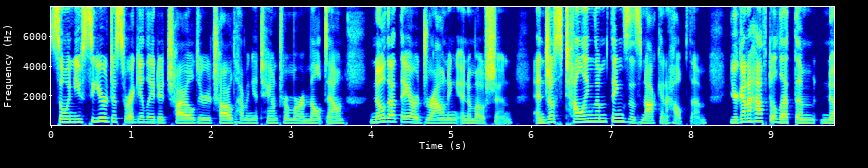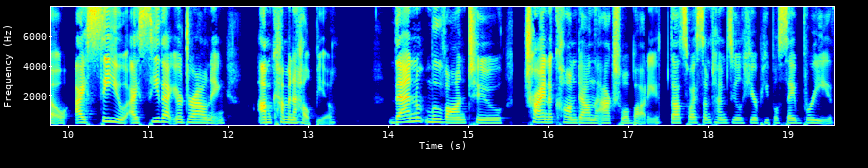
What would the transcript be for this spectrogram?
So when you see your dysregulated child or your child having a tantrum or a meltdown, know that they are drowning in emotion. And just telling them things is not going to help them. You're going to have to let them know, I see you. I see that you're drowning. I'm coming to help you. Then move on to trying to calm down the actual body. That's why sometimes you'll hear people say breathe.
